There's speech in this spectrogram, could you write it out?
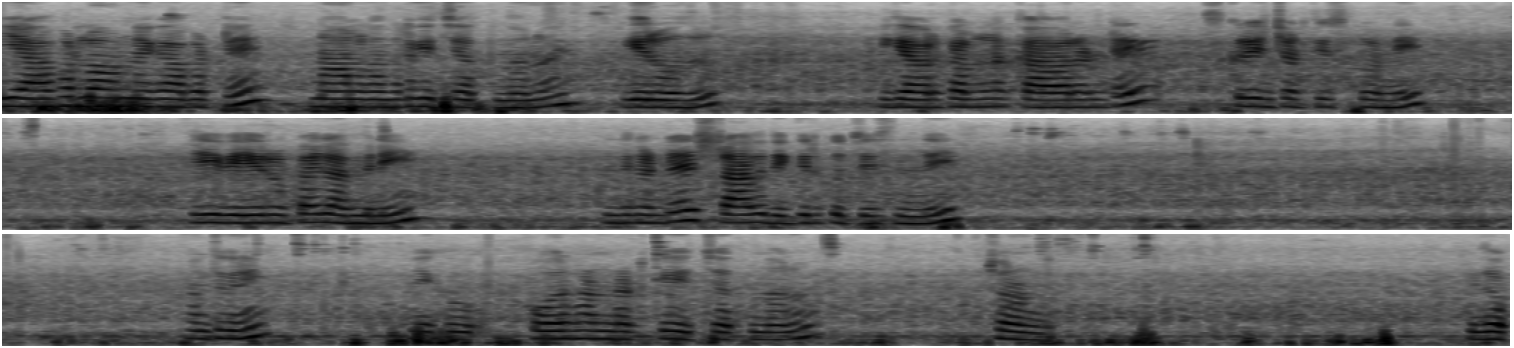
ఈ ఆఫర్లో ఉన్నాయి కాబట్టి నాలుగు వందలకి ఇచ్చేస్తున్నాను ఈరోజు. మీకు ఎవరికైనా కావాలంటే స్క్రీన్ షాట్ తీసుకోండి. ఈ వెయ్యి రూపాయలు అమ్మినాయి ఎందుకంటే స్టాక్ దగ్గరికి వచ్చేసింది. అందుకని మీకు ఫోర్ హండ్రెడ్కే ఇచ్చేస్తున్నాను. చూడండి. ఇది ఒక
